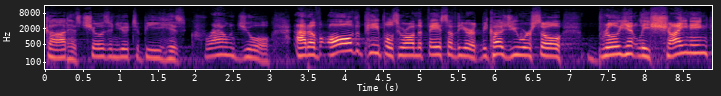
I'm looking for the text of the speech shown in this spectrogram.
God has chosen you to be his crown jewel out of all the peoples who are on the face of the earth because you were so brilliantly shining,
